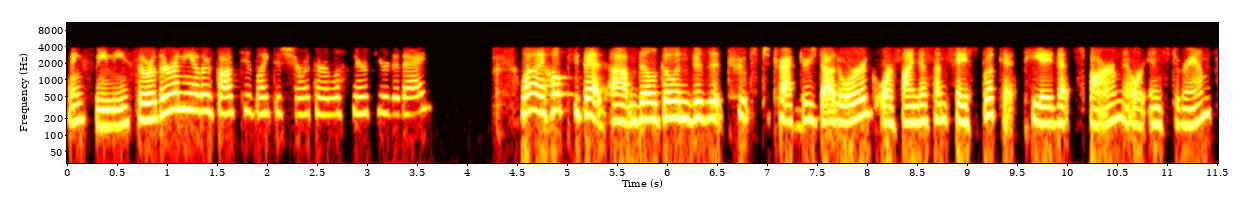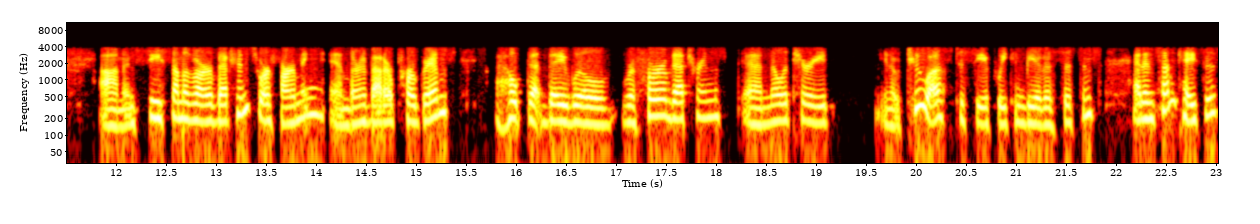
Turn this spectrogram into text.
Thanks, Mimi. So, are there any other thoughts you'd like to share with our listeners here today? Well, I hope you bet um, they'll go and visit troopstotractors.org or find us on Facebook at PA Vets Farm or Instagram um, and see some of our veterans who are farming and learn about our programs. Hope that they will refer veterans and military, you know, to us to see if we can be of assistance. And in some cases,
